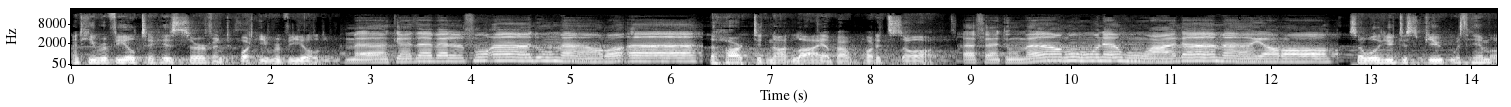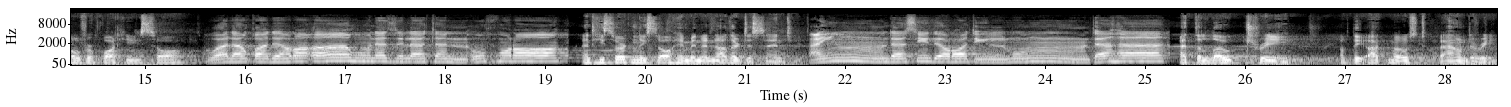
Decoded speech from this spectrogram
And he revealed to his servant what he revealed. The heart did not lie about what it saw. So will you dispute with him over what he saw? And he certainly saw him in another descent. at the lote tree of the utmost boundary.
